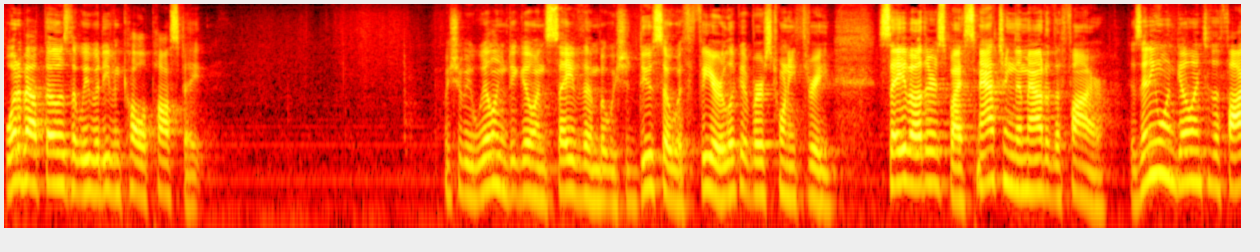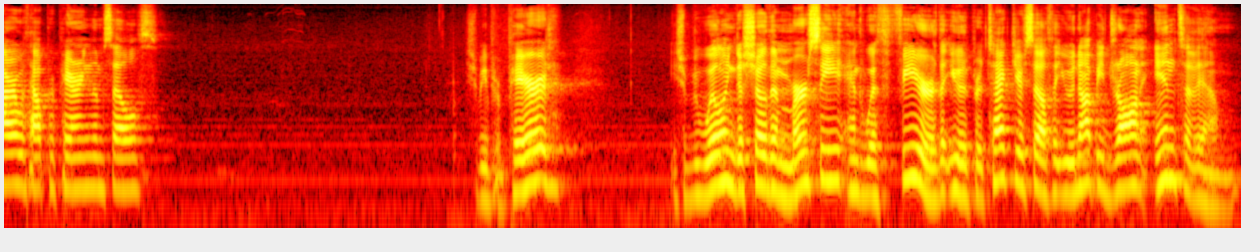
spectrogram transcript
What about those that we would even call apostate? We should be willing to go and save them, but we should do so with fear. Look at verse 23. Save others by snatching them out of the fire. Does anyone go into the fire without preparing themselves? You should be prepared. You should be willing to show them mercy and with fear that you would protect yourself, that you would not be drawn into them.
